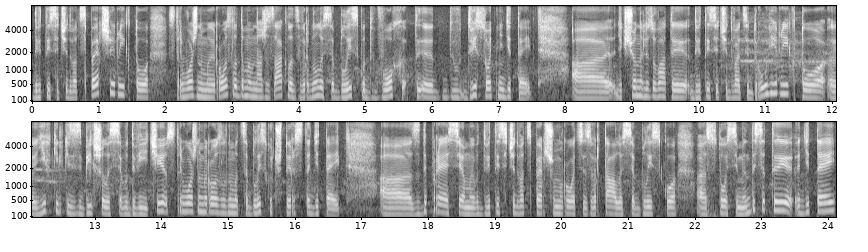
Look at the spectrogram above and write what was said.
2021 рік, то з тривожними розладами в наш заклад звернулося близько двох дві сотні дітей. А якщо аналізувати 2022 рік, то е, їх кількість збільшилася вдвічі з тривожними розладами. Це близько 400 дітей. А з депресіями в 2021 році зверталося близько е, 170 дітей.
